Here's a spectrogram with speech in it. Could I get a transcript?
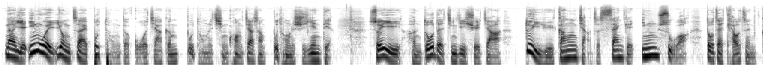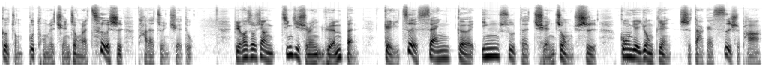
那也因为用在不同的国家跟不同的情况，加上不同的时间点，所以很多的经济学家对于刚刚讲这三个因素啊，都在调整各种不同的权重来测试它的准确度。比方说，像经济学人原本。给这三个因素的权重是工业用电是大概四十趴，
